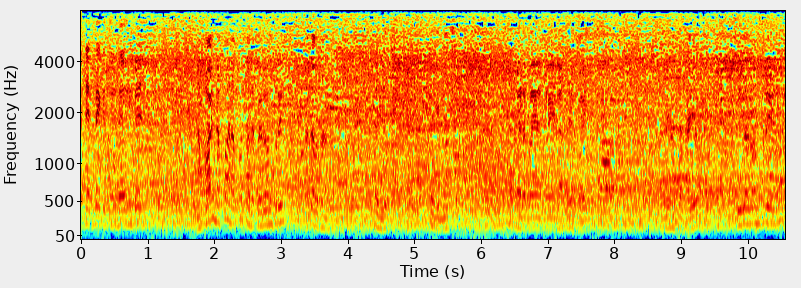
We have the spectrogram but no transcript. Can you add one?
Itong round bed. Napa, napa, napa, tara pero round 3. Atau tara. Tayo. Tayo mas. Para pa yan, kaya lang, kaya. Hindi na tayo. Sila round 3, oh.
